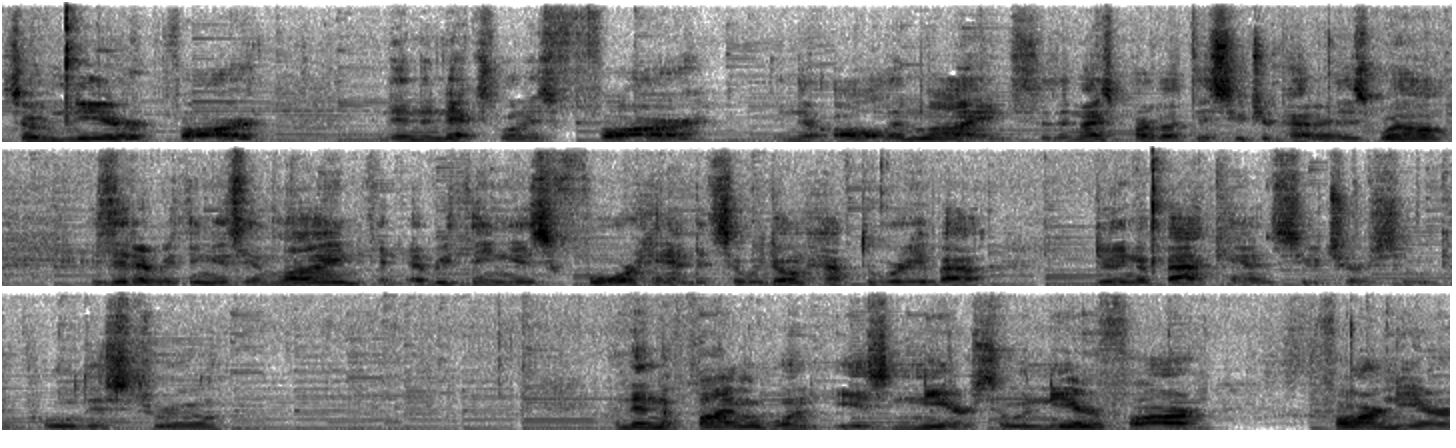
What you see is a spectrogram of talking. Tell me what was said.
So near, far, and then the next one is far, and they're all in line. So the nice part about this suture pattern as well is that everything is in line and everything is forehanded. So we don't have to worry about doing a backhand suture. So we can pull this through. And then the final one is near. So a near, far, far, near.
